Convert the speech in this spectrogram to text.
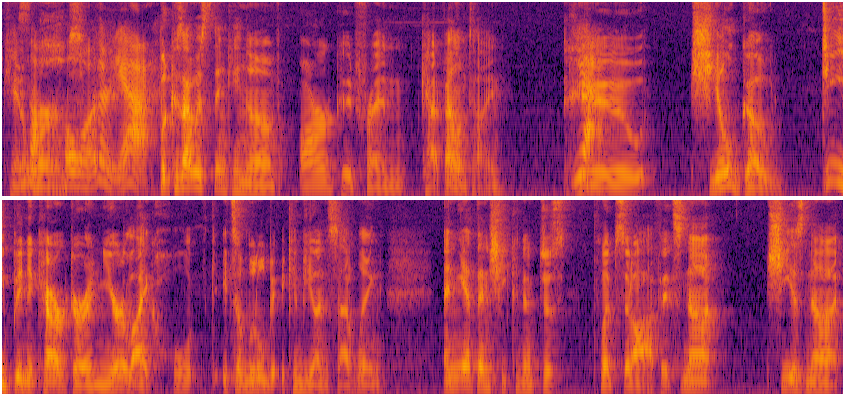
can It's of a worms. whole other yeah. Because I was thinking of our good friend Kat Valentine, Yeah. who she'll go deep into character, and you're like, "Hold!" It's a little bit. It can be unsettling, and yet then she can just flips it off. It's not. She is not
